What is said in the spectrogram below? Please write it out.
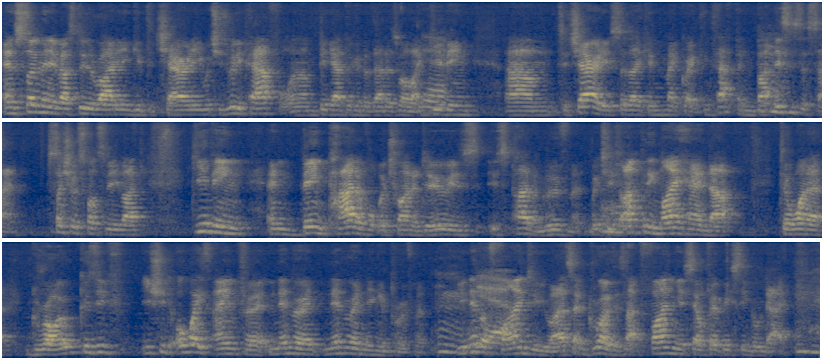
and so many of us do the writing and give to charity, which is really powerful, and I'm a big advocate of that as well, like Yeah. giving um, to charity so they can make great things happen. But Mm. this is the same. Social responsibility, like giving and being part of what we're trying to do, is is part of a movement, which is Mm. I'm putting my hand up to want to grow because if you should always aim for never never ending improvement. Mm. You never Yeah. find who you are. It's that growth. It's like finding yourself every single day hmm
